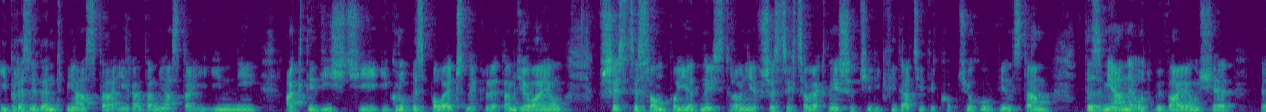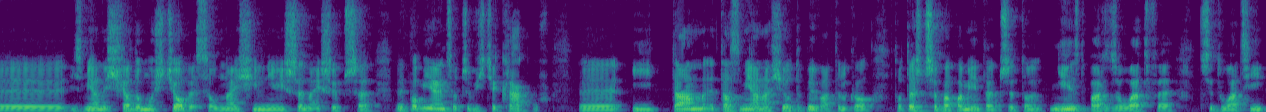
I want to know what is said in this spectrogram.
i prezydent miasta, i Rada Miasta, i inni aktywiści, i grupy społeczne, które tam działają, wszyscy są po jednej stronie, wszyscy chcą jak najszybciej likwidacji tych kopciuchów, więc tam te zmiany odbywają się zmiany świadomościowe są najsilniejsze, najszybsze, yy, pomijając oczywiście Kraków. Yy, I tam ta zmiana się odbywa, tylko to też trzeba pamiętać, że to nie jest bardzo łatwe w sytuacji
